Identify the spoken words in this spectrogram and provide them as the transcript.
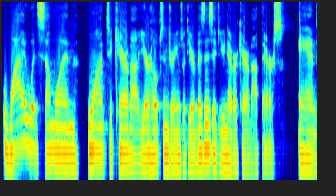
why would someone want to care about your hopes and dreams with your business if you never care about theirs. And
